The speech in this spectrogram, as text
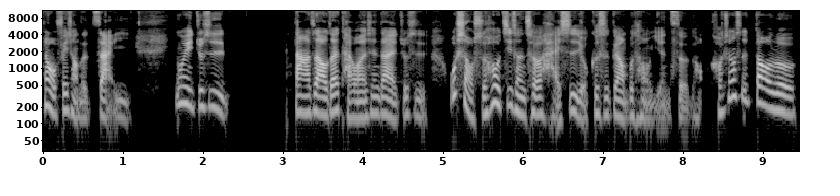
让我非常的在意。因为就是大家知道，在台湾现在就是我小时候计程车还是有各式各样不同颜色的，好像是到了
